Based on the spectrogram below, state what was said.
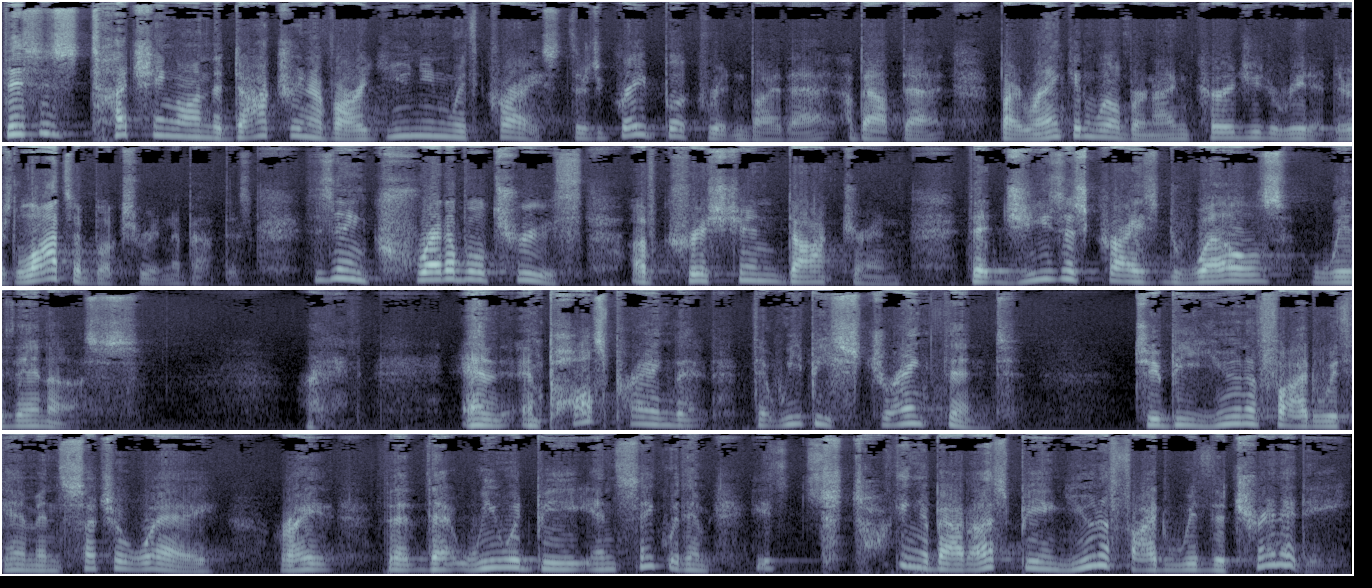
this is touching on the doctrine of our union with Christ. There's a great book written by that, about that by Rankin Wilbourne. I encourage you to read it. There's lots of books written about this. This is an incredible truth of Christian doctrine that Jesus Christ dwells within us. And, and Paul's praying that, that we be strengthened to be unified with him in such a way, right, that, that we would be in sync with him. It's talking about us being unified with the Trinity.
